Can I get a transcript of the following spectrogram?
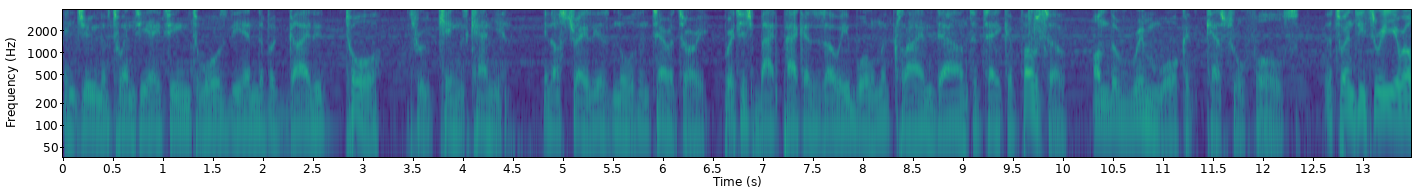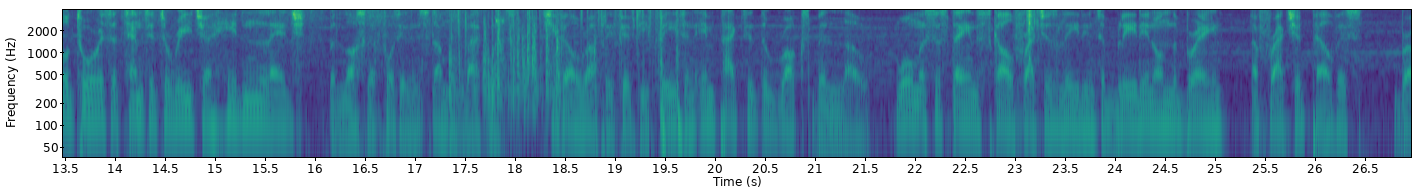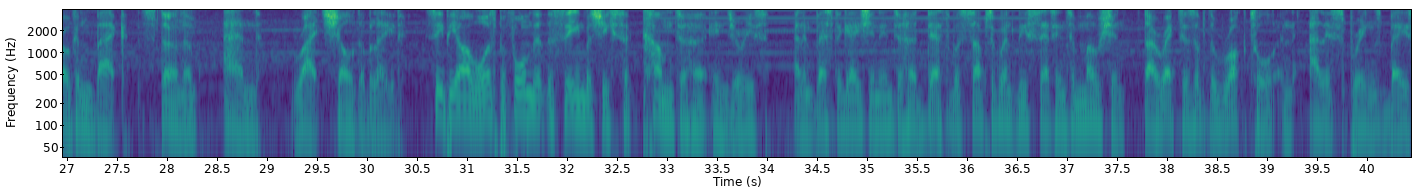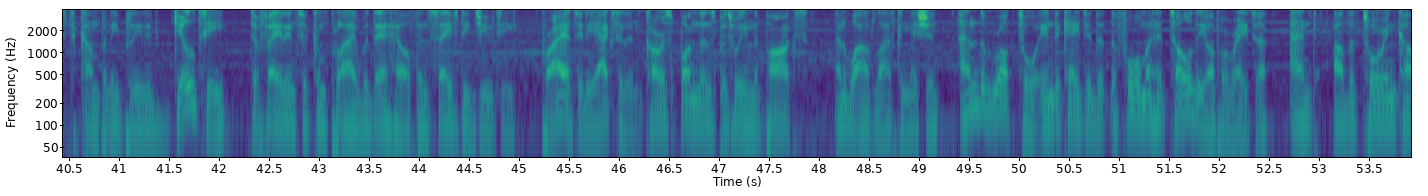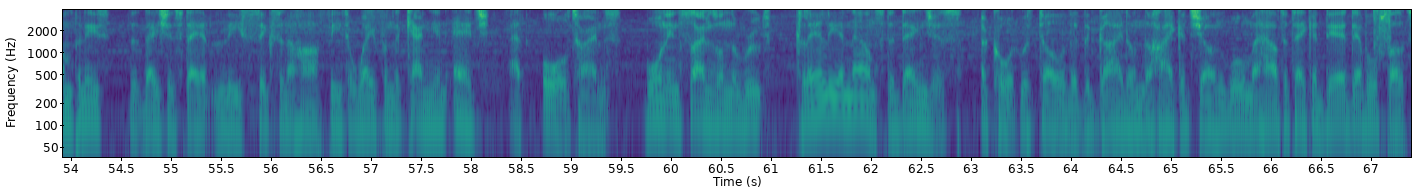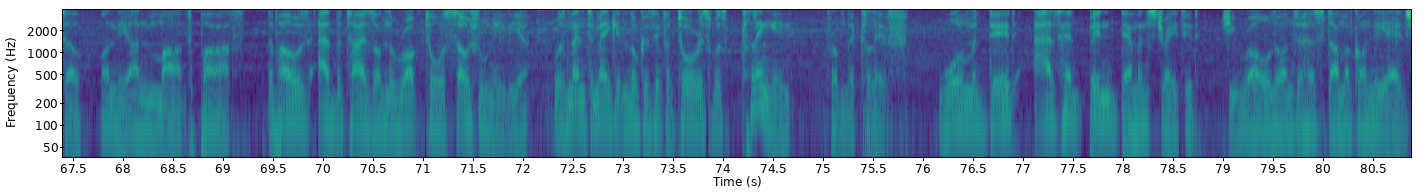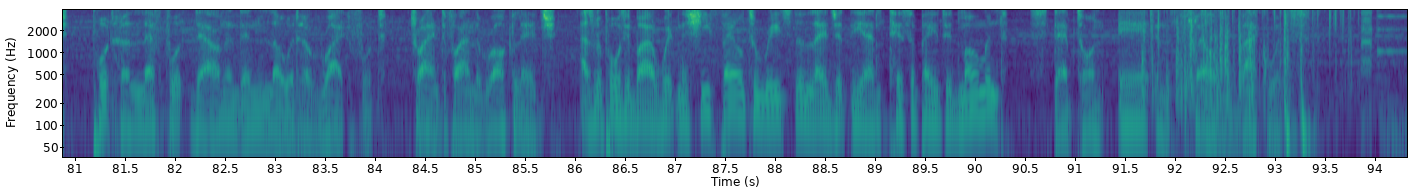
In June of 2018, towards the end of a guided tour through Kings Canyon, in Australia's Northern Territory, British backpacker Zoe Woolmer climbed down to take a photo on the rim walk at Kestrel Falls. The 23-year-old tourist attempted to reach a hidden ledge, but lost her footing and stumbled backwards. She fell roughly 50 feet and impacted the rocks below. Woolmer sustained skull fractures leading to bleeding on the brain, a fractured pelvis, broken back, sternum, and right shoulder blade. CPR was performed at the scene, but she succumbed to her injuries. An investigation into her death was subsequently set into motion. Directors of the Rock Tour, an Alice Springs-based company, pleaded guilty to failing to comply with their health and safety duty. Prior to the accident, correspondence between the Parks and Wildlife Commission and the Rock Tour indicated that the former had told the operator and other touring companies that they should stay at least six and a half feet away from the canyon edge at all times. Warning signs on the route clearly announced the dangers. A court was told that the guide on the hike had shown Woolmer how to take a daredevil photo on the unmarked path. The pose advertised on the Rock Tour's social media was meant to make it look as if a tourist was clinging from the cliff. Woolmer did as had been demonstrated. She rolled onto her stomach on the edge, put her left foot down and then lowered her right foot, trying to find the rock ledge. As reported by a witness, she failed to reach the ledge at the anticipated moment, stepped on air and fell backwards.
